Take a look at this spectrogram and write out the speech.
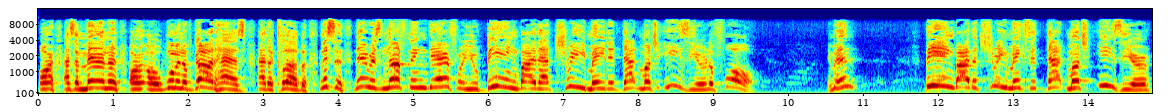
or as a man or a woman of God has at a club. Listen, there is nothing there for you. Being by that tree made it that much easier to fall. Amen? Being by the tree makes it that much easier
